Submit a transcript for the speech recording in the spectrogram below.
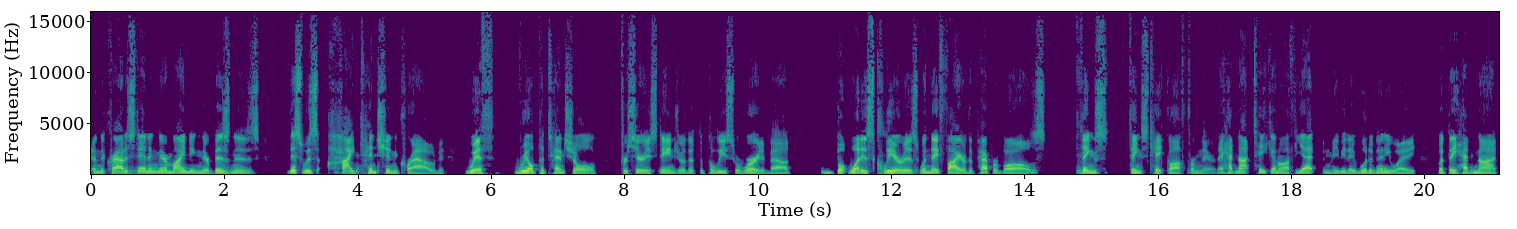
and the crowd is standing there minding their business this was high tension crowd with real potential for serious danger that the police were worried about. But what is clear is when they fire the pepper balls, things things take off from there. They had not taken off yet, and maybe they would have anyway, but they had not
